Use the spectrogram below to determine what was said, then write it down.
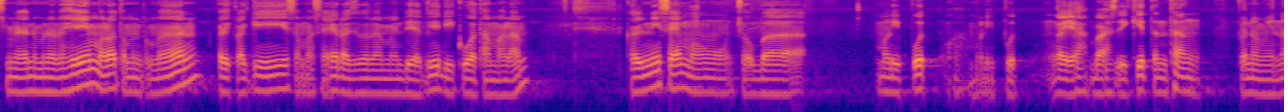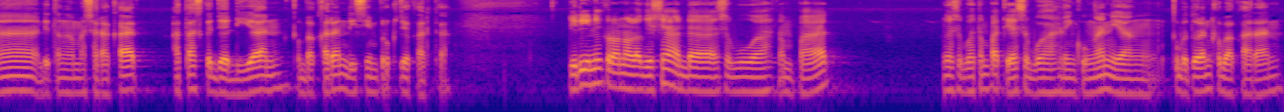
Bismillahirrahmanirrahim. Halo teman-teman. Balik lagi sama saya Razil Ramadiali di Kuota Malam. Kali ini saya mau coba meliput Wah meliput. Enggak ya bahas dikit tentang fenomena di tengah masyarakat Atas kejadian kebakaran di Simpruk Jakarta. Jadi ini kronologisnya ada sebuah tempat Enggak sebuah tempat ya Sebuah lingkungan yang kebetulan kebakaran.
